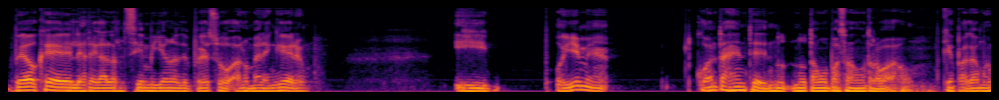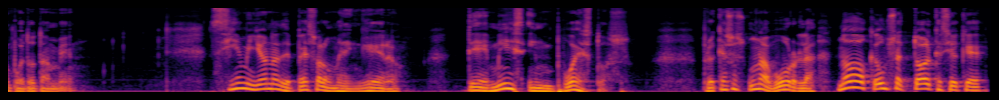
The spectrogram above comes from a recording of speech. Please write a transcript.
Veo que le regalan 100 millones de pesos a los merengueros. Y, óyeme, ¿Cuánta gente no, estamos pasando trabajo? Que pagamos impuestos también. 100 millones de pesos a los merengueros de mis impuestos. Pero es que eso es una burla. No, que un sector que sí que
